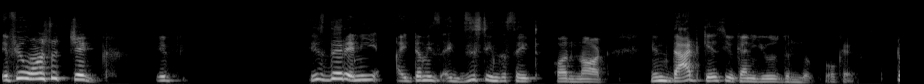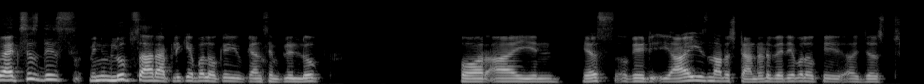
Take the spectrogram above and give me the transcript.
if you want to check if is there any item is exist in the set or not in that case you can use the loop. Okay to access this meaning loops are applicable. Okay you can simply loop for i in yes. Okay i is not a standard variable. Okay i just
